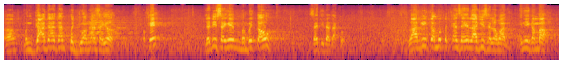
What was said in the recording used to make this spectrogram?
uh, menggagalkan perjuangan saya. Okey? Jadi saya ingin memberitahu, saya tidak takut. Lagi kamu tekan saya, lagi saya lawan. Ini gambar.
